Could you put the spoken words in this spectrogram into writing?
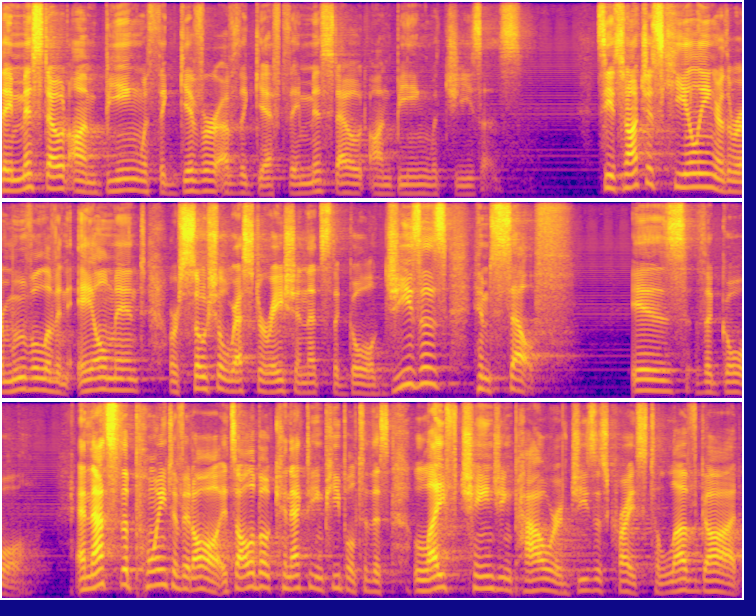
They missed out on being with the giver of the gift, they missed out on being with Jesus. See, it's not just healing or the removal of an ailment or social restoration that's the goal. Jesus himself is the goal. And that's the point of it all. It's all about connecting people to this life changing power of Jesus Christ to love God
